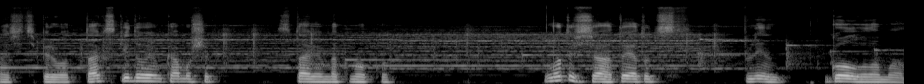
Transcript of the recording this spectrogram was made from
Значит, теперь вот так скидываем камушек. Ставим на кнопку. Вот и все. А то я тут, блин, голову ломал.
